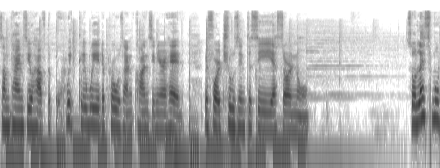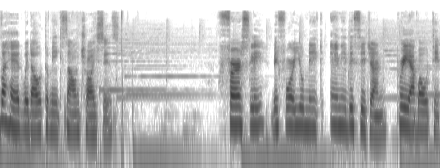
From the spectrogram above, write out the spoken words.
Sometimes you have to quickly weigh the pros and cons in your head before choosing to say yes or no. So let's move ahead without to make sound choices. Firstly, before you make any decision, pray about it.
